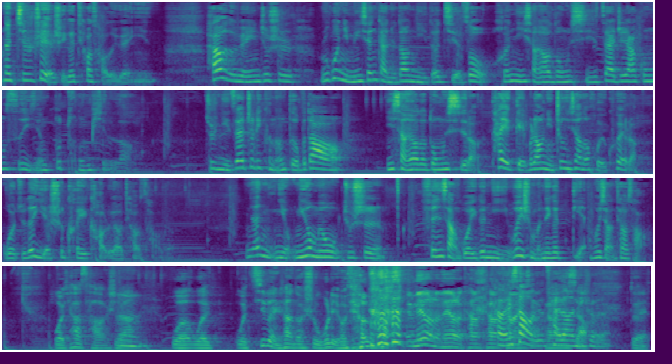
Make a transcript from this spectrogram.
那其实这也是一个跳槽的原因。还有一个原因就是，如果你明显感觉到你的节奏和你想要的东西在这家公司已经不同频了，就是你在这里可能得不到你想要的东西了，他也给不了你正向的回馈了，我觉得也是可以考虑要跳槽的。那你你有没有就是分享过一个你为什么那个点会想跳槽？我跳槽是吧？我我我基本上都是无理由跳槽，没有了没有了，开开玩笑，我就猜到你说的。对，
